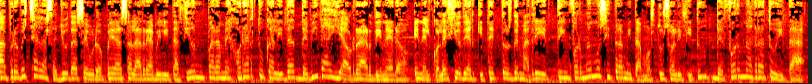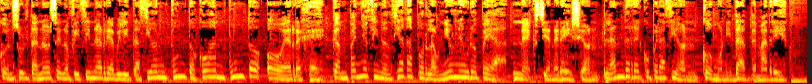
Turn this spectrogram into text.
Aprovecha las ayudas europeas a la rehabilitación para mejorar tu calidad de vida y ahorrar dinero. En el Colegio de Arquitectos de Madrid te informamos y tramitamos tu solicitud de forma gratuita. Consúltanos en oficinarehabilitación.coam.org. Campaña financiada por la Unión Europea. Next Generation. Plan de recuperación. Comunidad de Madrid.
